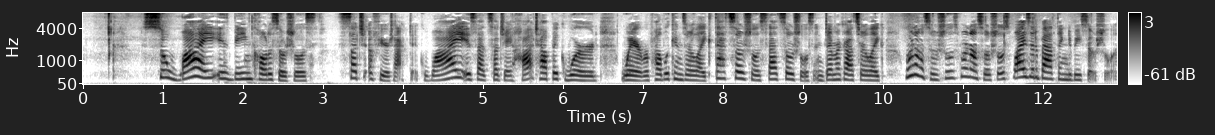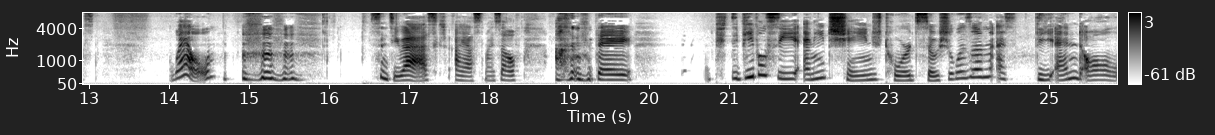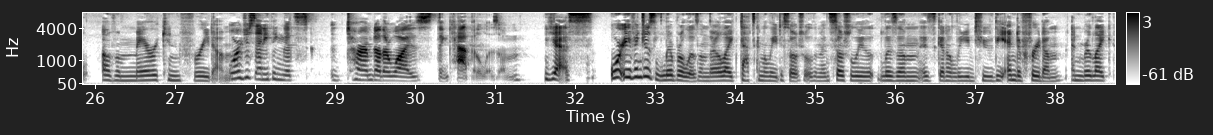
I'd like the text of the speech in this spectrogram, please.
So why is being called a socialist such a fear tactic? Why is that such a hot topic word where Republicans are like, that's socialist, that's socialist, and Democrats are like, we're not socialist, we're not socialist. Why is it a bad thing to be socialist? Well, since you asked, I asked myself, they p- people see any change towards socialism as the end all of American freedom. Or just anything that's termed otherwise than capitalism. Yes. Or even just liberalism. They're like, that's going to lead to socialism, and socialism is going to lead to the end of freedom. And we're like,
